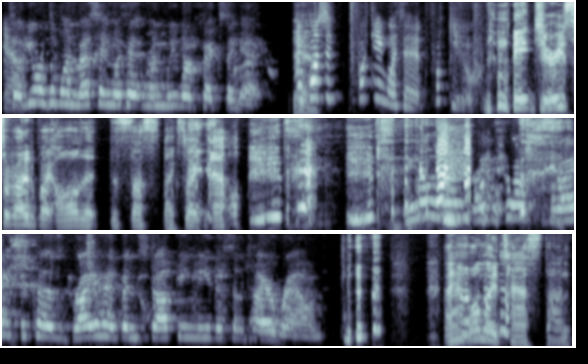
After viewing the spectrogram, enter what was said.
Yeah. So you were the one messing with it when we were fixing it. I wasn't fucking with it. Fuck you. Wait, Jerry's surrounded by all the, the suspects right now. You know what? I trust Bright because Bright had been stalking me this entire round. I have all my tasks done,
